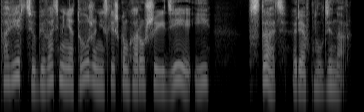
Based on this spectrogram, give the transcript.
Поверьте, убивать меня тоже не слишком хорошая идея и... «Встать!» — рявкнул Динар.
